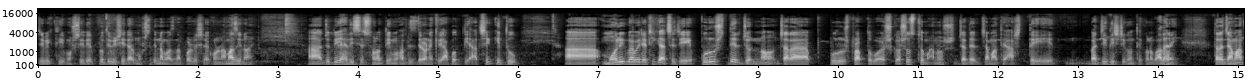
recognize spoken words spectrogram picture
যে ব্যক্তি মসজিদের প্রতিবেশী তার মসজিদে নামাজ না পড়লে সেটা কোনো নামাজই নয়। এই হাদিসের সনদি মহাদিসদের অনেকের আপত্তি আছে, কিন্তু মৌলিকভাবে এটা ঠিক আছে যে পুরুষদের জন্য যারা পুরুষ প্রাপ্তবয়স্ক, অসুস্থ মানুষ, যাদের জামাতে আসতে বা যে দৃষ্টিকোণ থেকে কোনো বাধা নেই, তারা জামাত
